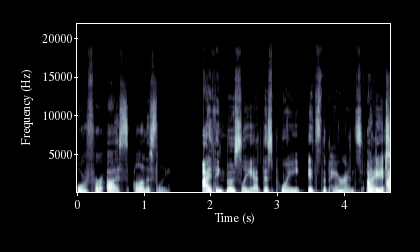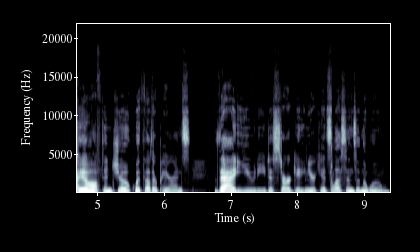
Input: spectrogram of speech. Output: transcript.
or for us, honestly? I think mostly at this point, it's the parents. I do too. I often joke with other parents that you need to start getting your kids lessons in the womb.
